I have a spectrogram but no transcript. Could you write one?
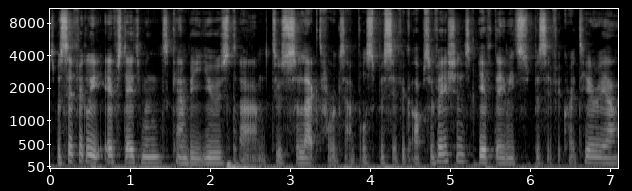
Specifically, if statements can be used um, to select, for example, specific observations if they meet specific criteria,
